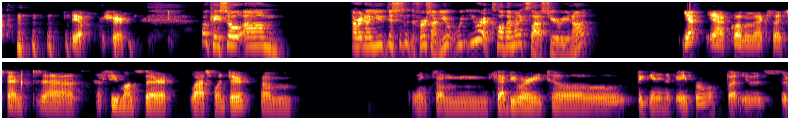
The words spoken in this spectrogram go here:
yeah, for sure. Okay, so um, all right, now you this isn't the first time you you were at Club MX last year, were you not? Yeah, yeah, Club MX. I spent uh, a few months there last winter, from I think from February till beginning of April, but it was the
